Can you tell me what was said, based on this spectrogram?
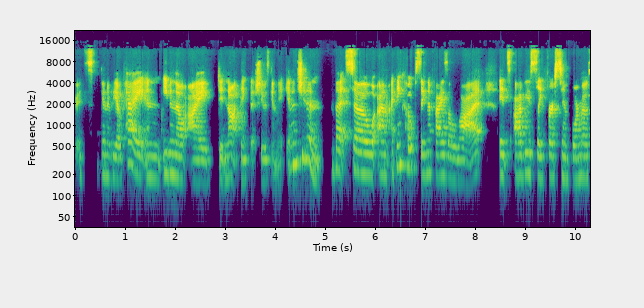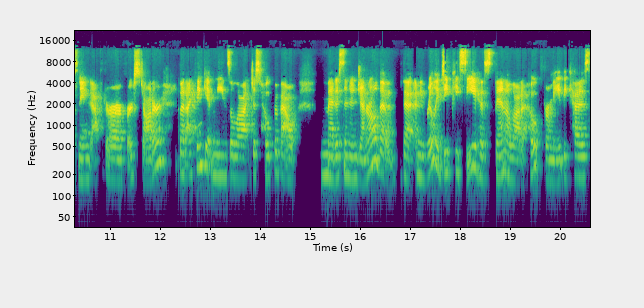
it's to be okay. And even though i did not think that she was to make it and she didn't. But so um, i think hope signifies a lot. It's obviously first and foremost named after our first daughter but i think it means a lot just hope about medicine in general that that I mean really DPC has been a lot of hope for me because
